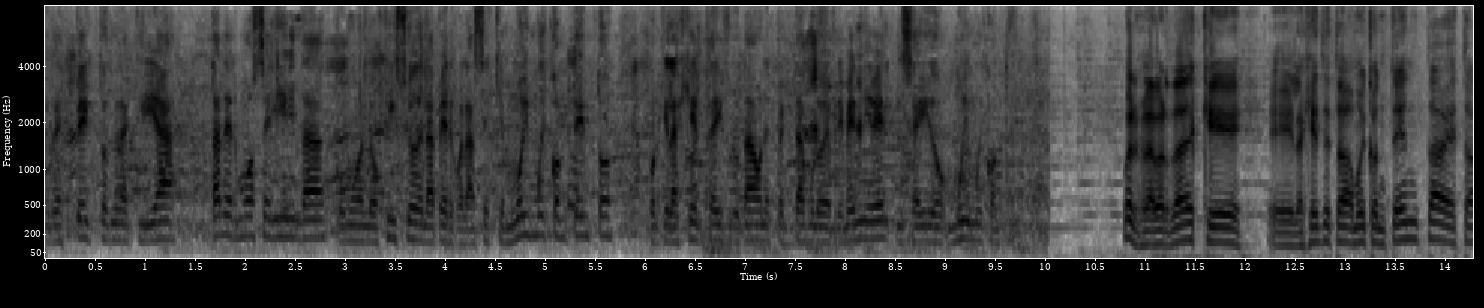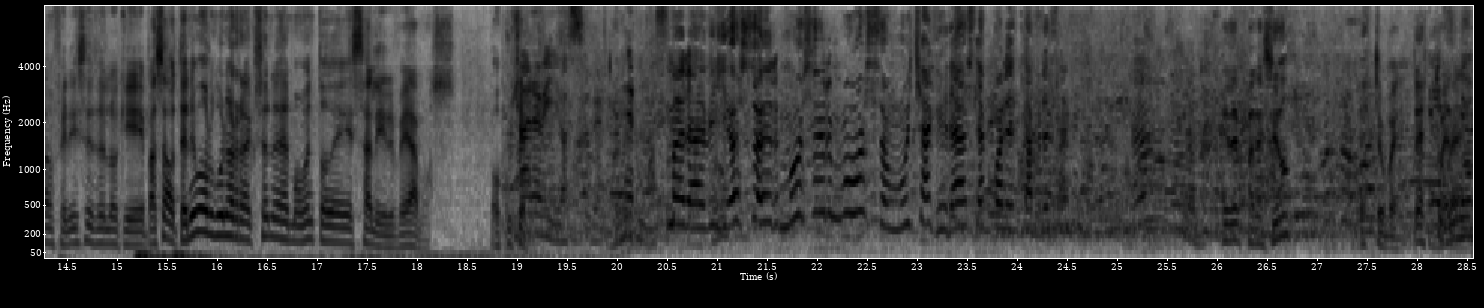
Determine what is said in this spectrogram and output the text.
y respecto de una actividad tan hermosa y linda como el oficio de la pérgola. Así es que muy, muy contento porque la gente ha disfrutado un espectáculo de primer nivel y se ha ido muy, muy contento. Bueno, la verdad es que eh, la gente estaba muy contenta, estaban felices de lo que ha pasado. Tenemos algunas reacciones al momento de salir, veamos. Maravilloso, hermoso. Maravilloso, hermoso, hermoso. Muchas gracias por esta presentación. ¿Qué les pareció? Estupendo, estupendo.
